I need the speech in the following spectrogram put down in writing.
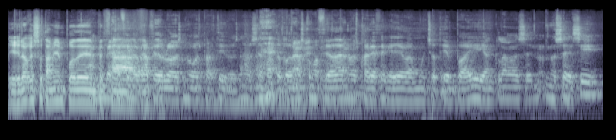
Y creo que eso también puede Han empezar... rápido los nuevos partidos, ¿no? O sea, tanto Podemos como Ciudadanos parece que llevan mucho tiempo ahí anclados, en, no sé, sí,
